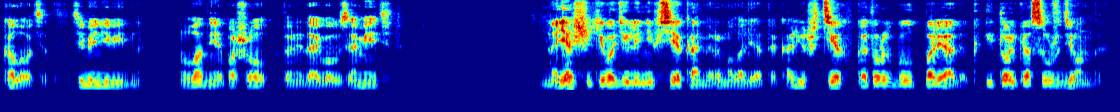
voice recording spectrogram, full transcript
колотят. Тебе не видно. Ну ладно, я пошел, а то, не дай бог, заметит. На ящике водили не все камеры малолеток, а лишь тех, в которых был порядок, и только осужденных.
